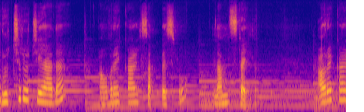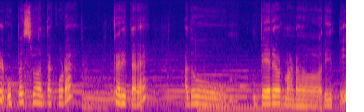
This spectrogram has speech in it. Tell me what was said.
ರುಚಿ ರುಚಿಯಾದ ಅವರೆಕಾಳು ಸಪ್ಪೆಸರು ನಮ್ಮ ಸ್ಟೈಲ್. ಅವರೆಕಾಳು ಉಪ್ಪೆಸರು ಅಂತ ಕೂಡ ಕರೀತಾರೆ. ಅದು ಬೇರೆಯವ್ರು ಮಾಡೋ ರೀತಿ,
